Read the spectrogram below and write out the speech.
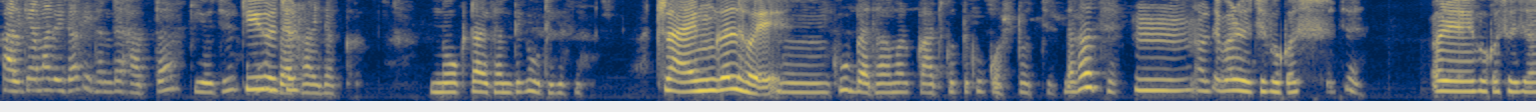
কালকে আমার এই দেখ এখানটায় হাতটা কি হয়েছে? কি হয়েছে? এই দেখ। নোকটা এখান থেকে উঠে গেছে। ট্রায়াঙ্গেল হয়ে। খুব ব্যথা। আমার কাজ করতে খুব কষ্ট হচ্ছে। দেখা যাচ্ছে? হুম এবার হয়েছে ফোকাস হচ্ছে আরে ফোকাস হয়ে যা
